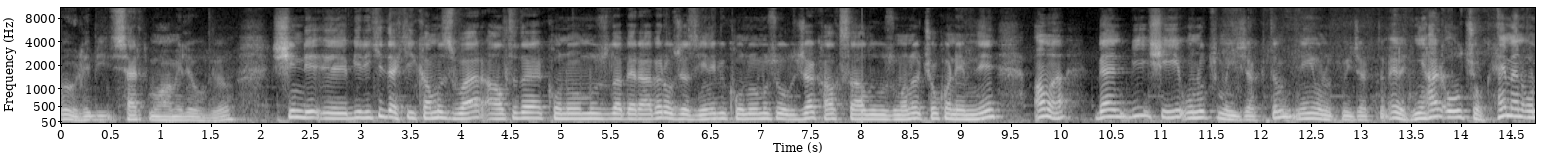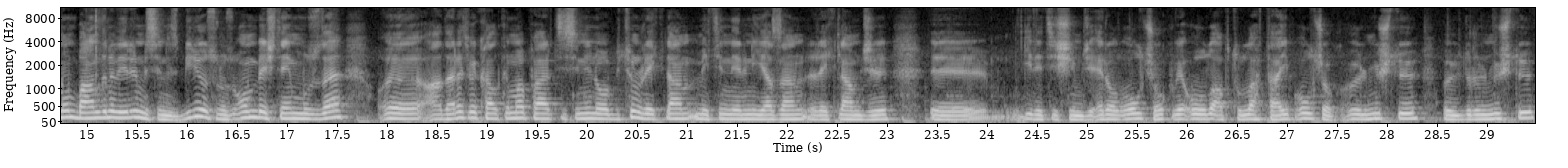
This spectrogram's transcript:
böyle bir sert muamele oluyor. Şimdi e, bir iki dakikamız var. Altıda konuğumuzla beraber olacağız. Yeni bir konuğumuz olacak. Halk sağlığı uzmanı çok önemli. Ama ben bir şeyi unutmayacaktım. Neyi unutmayacaktım? Evet Nihal Olçok. Hemen onun bandını verir misiniz? Biliyorsunuz 15 Temmuz'da e, Adalet ve Kalkınma Partisi'nin o bütün reklam metinlerini yazan reklamcı, e, iletişimci Erol Olçok ve oğlu Abdullah Tayyip Olçok ölmüştü, öldürülmüştü.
